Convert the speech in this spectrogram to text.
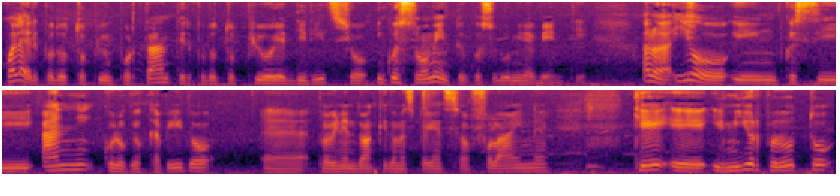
qual è il prodotto più importante, il prodotto più redditizio in questo momento, in questo 2020? Allora, io in questi anni, quello che ho capito, eh, provenendo anche da un'esperienza offline, che eh, il miglior prodotto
